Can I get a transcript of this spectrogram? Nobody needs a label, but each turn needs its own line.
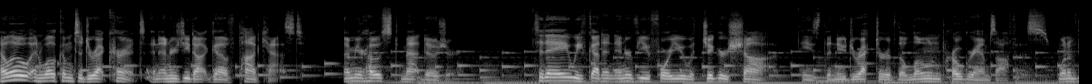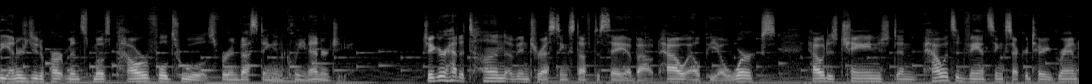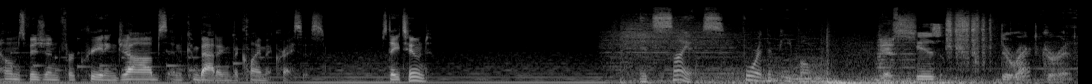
Hello, and welcome to Direct Current, an Energy.gov podcast. I'm your host, Matt Dozier. Today, we've got an interview for you with Jigar Shah. He's the new director of the Loan Programs Office, one of the Energy Department's most powerful tools for investing in clean energy. Jigar had a ton of interesting stuff to say about how LPO works, how it has changed, and how it's advancing Secretary Granholm's vision for creating jobs and combating the climate crisis. Stay tuned.
It's science.
for the people.
This is Direct Current.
